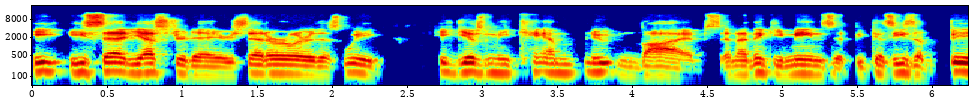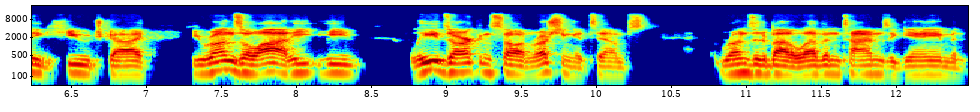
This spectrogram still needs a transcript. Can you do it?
he he said yesterday or he said earlier this week he gives me Cam Newton vibes, and I think he means it because he's a big, huge guy. He runs a lot. He he leads Arkansas in rushing attempts, runs it about 11 times a game, and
